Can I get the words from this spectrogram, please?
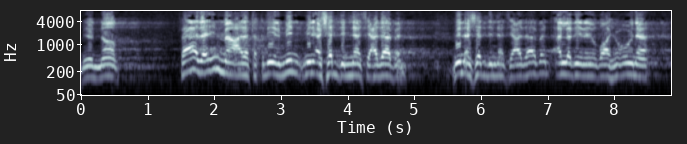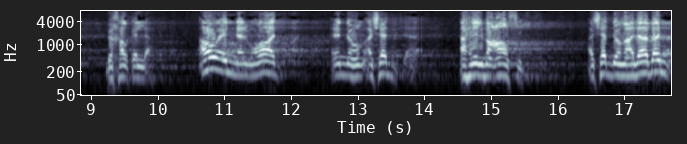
من النار. فهذا إما على تقدير من من أشد الناس عذابا من أشد الناس عذابا الذين يظاهرون بخلق الله. أو إن المراد إنهم أشد أهل المعاصي أشدهم عذابا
